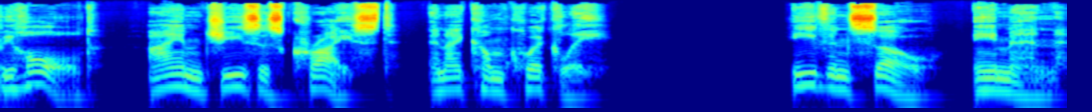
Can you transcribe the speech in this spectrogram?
Behold, I am Jesus Christ, and I come quickly. Even so, Amen.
